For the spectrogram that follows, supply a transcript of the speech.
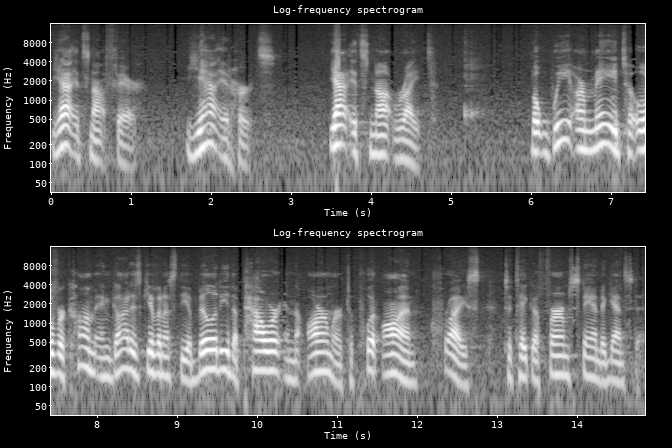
Yeah, it's not fair. Yeah, it hurts. Yeah, it's not right. But we are made to overcome, and God has given us the ability, the power, and the armor to put on Christ to take a firm stand against it.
